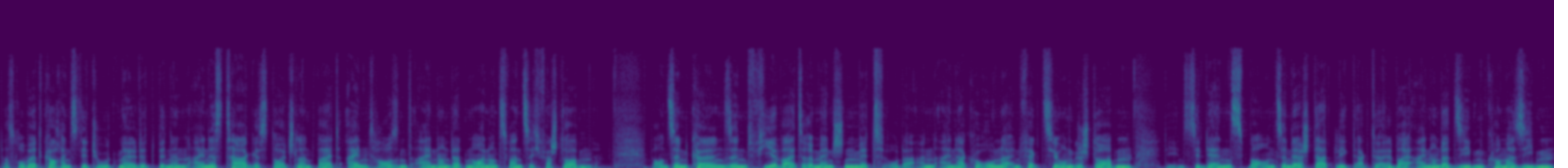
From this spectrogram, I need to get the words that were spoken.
Das Robert-Koch-Institut meldet binnen eines Tages deutschlandweit 1129 Verstorbene. Bei uns in Köln sind vier weitere Menschen mit oder an einer Corona-Infektion gestorben gestorben. Die Inzidenz bei uns in der Stadt liegt aktuell bei 107,7.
